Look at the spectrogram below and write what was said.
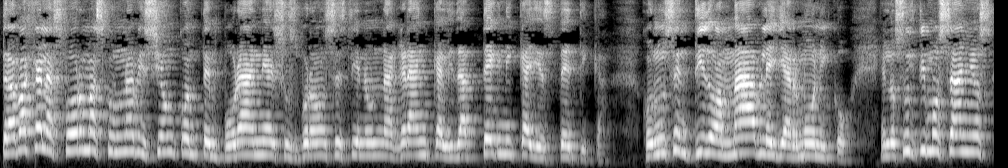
trabaja las formas con una visión contemporánea y sus bronces tienen una gran calidad técnica y estética con un sentido amable y armónico. En los últimos años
